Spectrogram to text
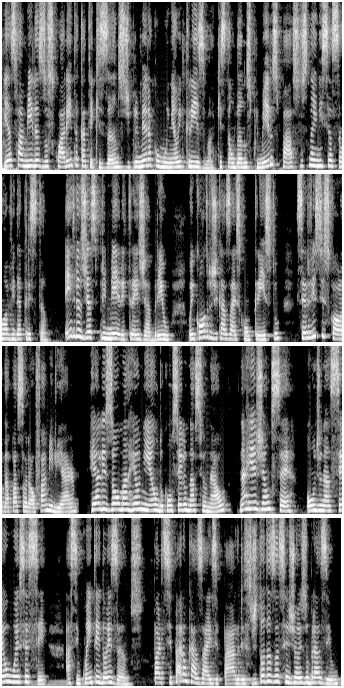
e as famílias dos 40 catequizandos de primeira comunhão e crisma, que estão dando os primeiros passos na iniciação à vida cristã. Entre os dias 1 e 3 de abril, o Encontro de Casais com Cristo, Serviço Escola da Pastoral Familiar, realizou uma reunião do Conselho Nacional na região Sé, onde nasceu o ECC, há 52 anos. Participaram casais e padres de todas as regiões do Brasil,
